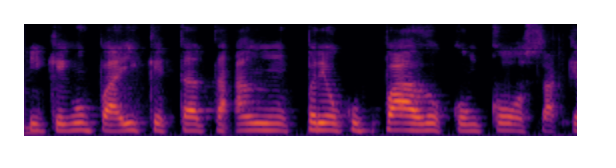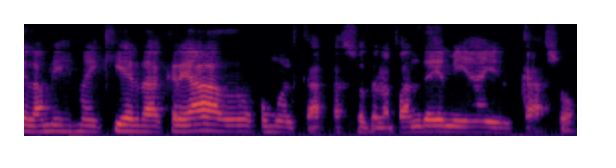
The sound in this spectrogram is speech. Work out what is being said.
y que en un país que está tan preocupado con cosas que la misma izquierda ha creado, como el caso de la pandemia y el caso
